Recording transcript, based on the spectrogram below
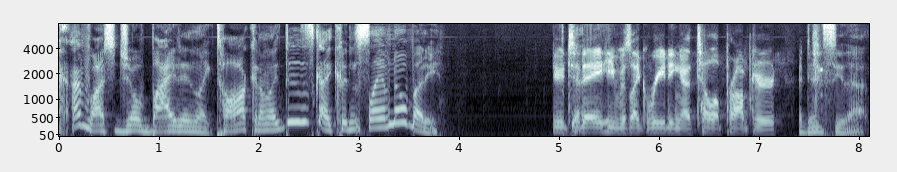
I've watched Joe Biden like talk, and I'm like, dude, this guy couldn't slam nobody. Dude, today he was like reading a teleprompter. I did see that.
